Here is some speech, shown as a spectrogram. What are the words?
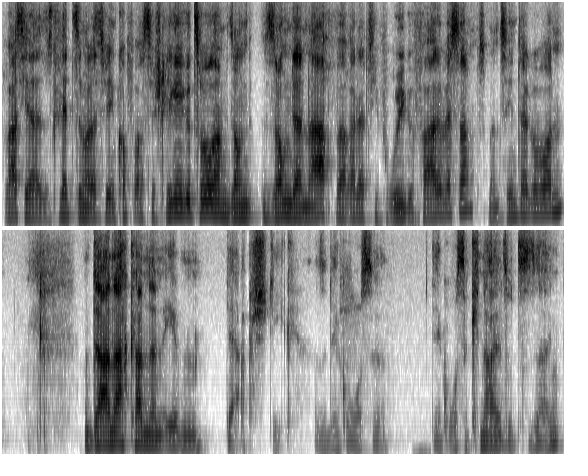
war es ja das letzte Mal, dass wir den Kopf aus der Schlinge gezogen haben. Die Saison, Saison danach war relativ ruhige Fahrgewässer, ist man Zehnter geworden. Und danach kam dann eben der Abstieg, also der große, der große Knall sozusagen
